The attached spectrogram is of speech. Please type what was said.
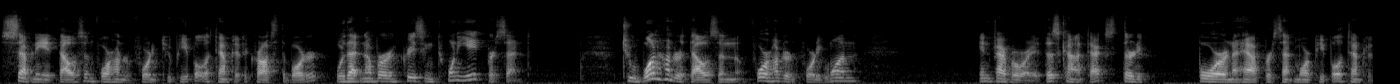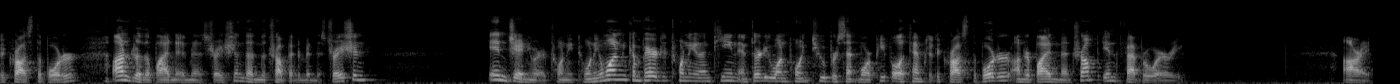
78,442 people attempted to cross the border, with that number increasing 28% to 100,441 in February. This context, 30 4.5% more people attempted to cross the border under the Biden administration than the Trump administration in January of 2021 compared to 2019, and 31.2% more people attempted to cross the border under Biden than Trump in February. All right,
